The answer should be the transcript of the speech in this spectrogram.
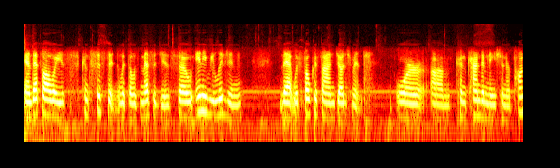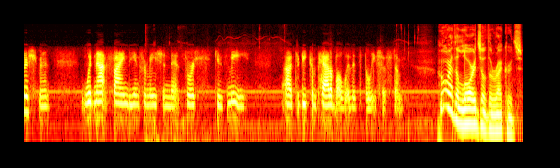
And that's always consistent with those messages. So any religion that would focus on judgment or um, con- condemnation or punishment would not find the information that Source gives me uh, to be compatible with its belief system. Who are the lords of the records?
